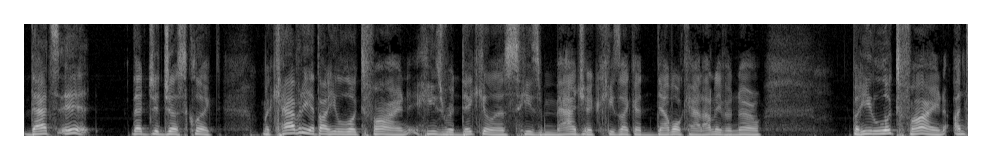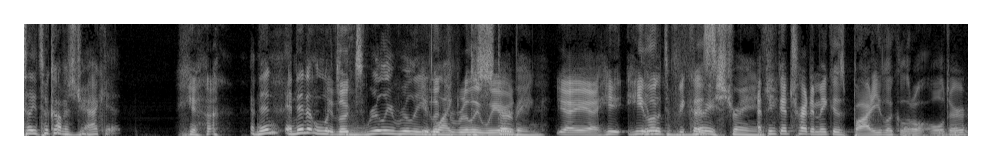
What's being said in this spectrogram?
that's it. That j- just clicked. Macavity, I thought he looked fine. He's ridiculous. He's magic. He's like a devil cat. I don't even know. But he looked fine until he took off his jacket. yeah. And then and then it looked, looked- really, really looked like really weird. Yeah, yeah. He he looked, looked because very strange. I think they tried to make his body look a little older,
